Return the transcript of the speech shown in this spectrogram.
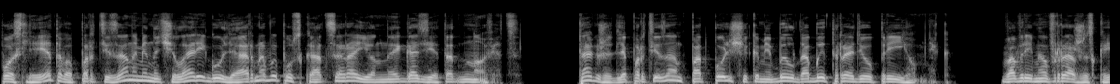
После этого партизанами начала регулярно выпускаться районная газета «Дновец». Также для партизан подпольщиками был добыт радиоприемник. Во время вражеской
